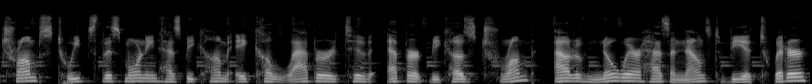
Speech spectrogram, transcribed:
Trump's tweets this morning has become a collaborative effort because Trump, out of nowhere, has announced via Twitter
